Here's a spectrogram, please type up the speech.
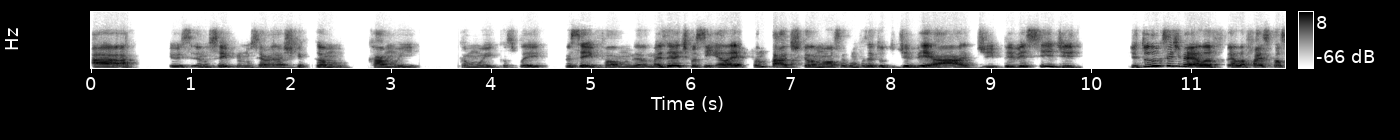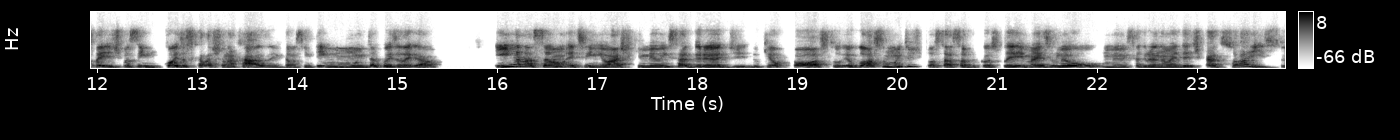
A, a eu, eu não sei pronunciar, acho que é Camu, Kamui, Kamui Cosplay, não sei falar o nome dela, mas é tipo assim, ela é fantástica, ela mostra como fazer tudo de EVA, de PVC, de, de tudo que você tiver. Ela, ela faz cosplay de, tipo assim, coisas que ela achou na casa. Então, assim, tem muita coisa legal. Em relação, assim, eu acho que meu Instagram, de, do que eu posto, eu gosto muito de postar sobre cosplay, mas o meu, o meu Instagram não é dedicado só a isso.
